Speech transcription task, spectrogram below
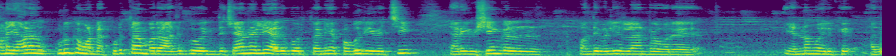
ஆனால் யாரும் கொடுக்க மாட்டாங்க. கொடுத்தா மறு அதுக்கு இந்த சேனல்லே அதுக்கு ஒரு தனியாக பகுதி வச்சு நிறைய விஷயங்கள் வந்து வெளியிடலான்ற ஒரு எண்ணமும் இருக்குது அது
